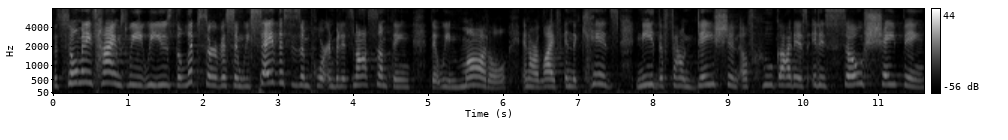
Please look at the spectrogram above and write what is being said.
but so many times we, we use the lip service and we say this is important, but it's not something that we model in our life. And the kids need the foundation of who God is. It is so shaping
